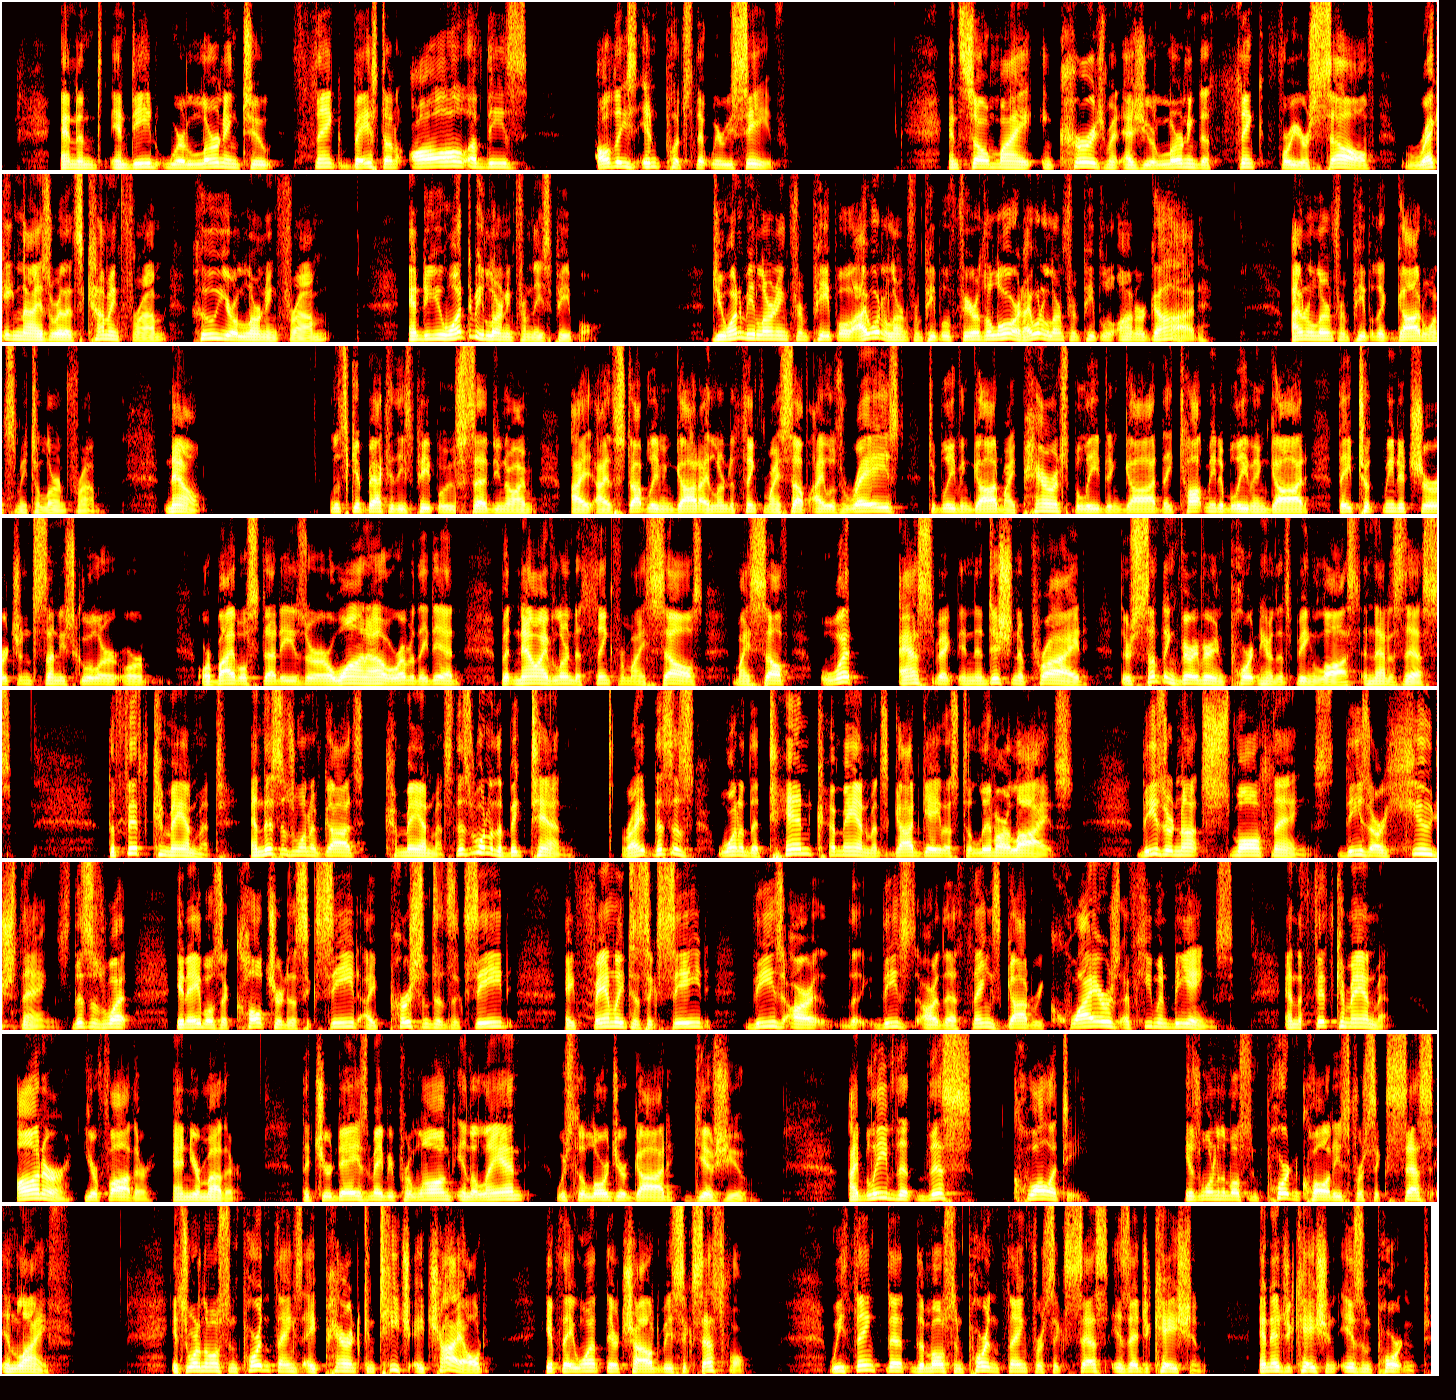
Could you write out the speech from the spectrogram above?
And in, indeed, we're learning to think based on all of these, all these inputs that we receive. And so, my encouragement as you're learning to think for yourself, recognize where that's coming from, who you're learning from, and do you want to be learning from these people? Do you want to be learning from people? I want to learn from people who fear the Lord. I want to learn from people who honor God. I want to learn from people that God wants me to learn from. Now, let's get back to these people who said, you know, I'm, I, I stopped believing God. I learned to think for myself. I was raised to believe in God. My parents believed in God. They taught me to believe in God. They took me to church and Sunday school or, or, or Bible studies or Awana or wherever they did. But now I've learned to think for myself, myself, what aspect, in addition to pride, there's something very, very important here that's being lost, and that is this. The fifth commandment, and this is one of God's commandments. This is one of the big ten right? This is one of the 10 commandments God gave us to live our lives. These are not small things. These are huge things. This is what enables a culture to succeed, a person to succeed, a family to succeed. These are the, these are the things God requires of human beings. And the fifth commandment, honor your father and your mother, that your days may be prolonged in the land which the Lord your God gives you. I believe that this quality is one of the most important qualities for success in life. It's one of the most important things a parent can teach a child if they want their child to be successful. We think that the most important thing for success is education, and education is important.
